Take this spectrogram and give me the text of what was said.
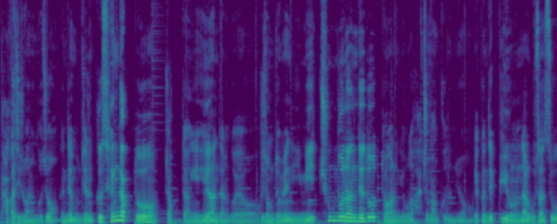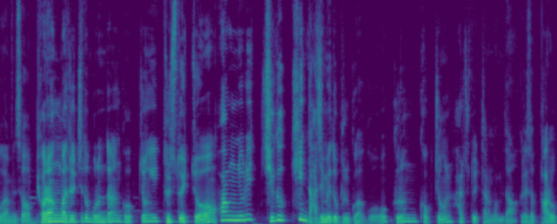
바가지로 하는 거죠. 근데 문제는 그 생각도 적당히 해야 한다는 거예요. 그 정도면 이미 충분한데도 더 하는 경우가 아주 많거든요. 예컨대 비 오는 날 우산 쓰고 가면서 벼락 맞을지도 모른다는 걱정이 들 수도 있죠. 확률이 지극히 낮음에도 불구하고 그런 걱정을 할 수도 있다는 겁니다. 그래서 바로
